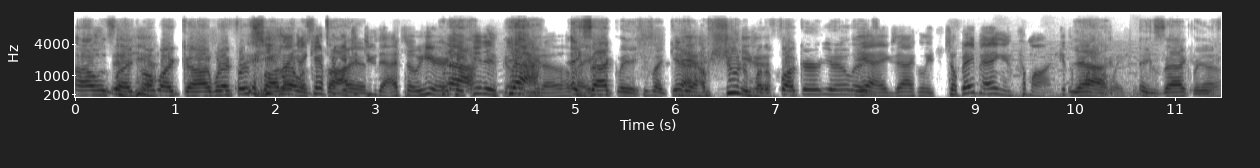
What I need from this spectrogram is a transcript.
I was like, Yeah. "Oh my god!" When I first He's saw that, like, I I can't dying. forget to do that. So here, Yeah, take it, yeah, you know. like- exactly. He's like, "Yeah, Yeah, I'm shooting, he's a- motherfucker." You know, like, yeah, exactly. So Bay Bang and come on, get the Yeah, fuck away from me. exactly. you know?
